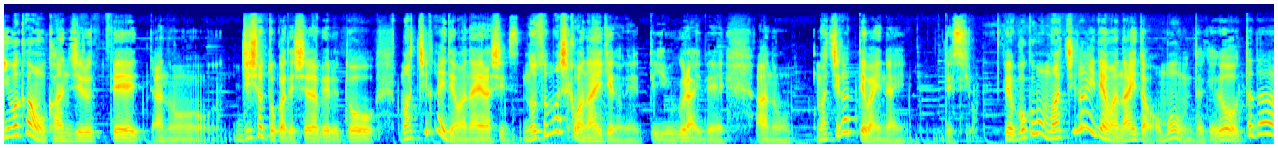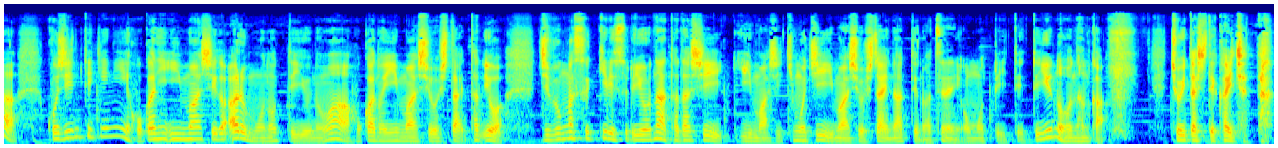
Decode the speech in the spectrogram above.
違和感を感じるってあの辞書とかで調べると間違いではないらしいんです。望ましくはないけどねっていうぐらいであの間違ってはいないんですよ。で僕も間違いではないとは思うんだけどただ個人的に他に言い回しがあるものっていうのは他の言い回しをしたい。要は自分がすっきりするような正しい言い回し気持ちいい言い回しをしたいなっていうのは常に思っていてっていうのをなんかちょい足して書いちゃった。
